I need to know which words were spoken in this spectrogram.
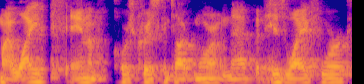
my wife and of course Chris can talk more on that, but his wife work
